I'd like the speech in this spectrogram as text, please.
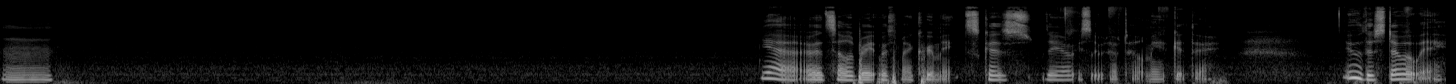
Hmm. Yeah, I would celebrate with my crewmates, because they obviously would have to help me get there. Ooh, the stowaway.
